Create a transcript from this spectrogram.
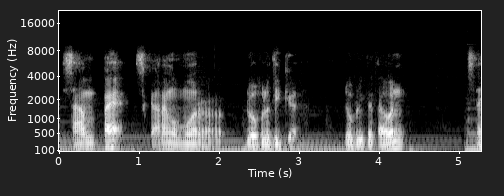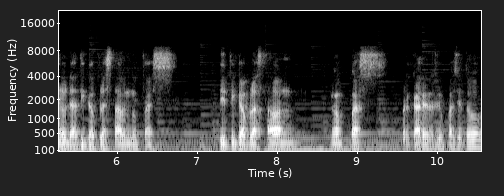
sampai sekarang umur 23 23 tahun istilahnya udah 13 tahun ngebas di 13 tahun ngebas berkarir di bass itu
